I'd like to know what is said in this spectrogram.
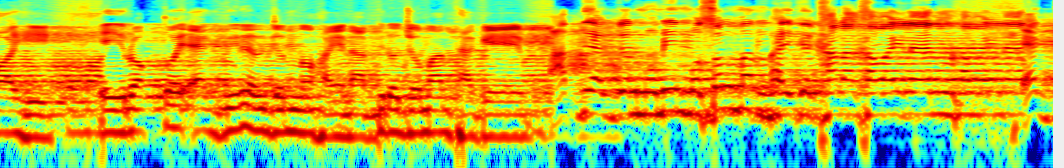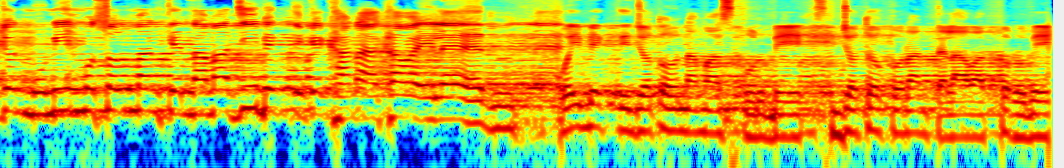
হয়। এই রক্ত একদিনের জন্য হয় না, বিরজমান থাকে। আপনি একজন মুমিন মুসলমান ভাইকে খানা খাওয়াইলেন, একজন মুমিন মুসলমানকে নামাজি ব্যক্তিকে খানা খাওয়াইলেন। ওই ব্যক্তি যত নামাজ পড়বে, যত কোরআন তেলাওয়াত করবে,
